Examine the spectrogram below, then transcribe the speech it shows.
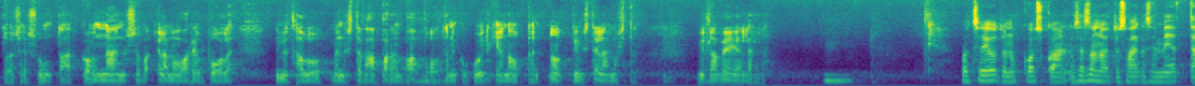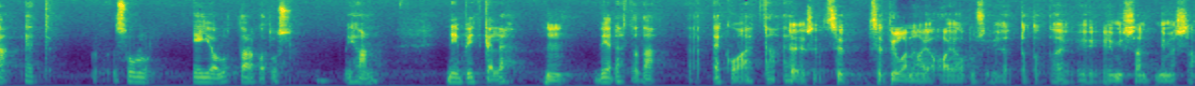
toiseen suuntaan. Että kun on nähnyt se elämän puole, niin nyt haluaa mennä sitä vähän parempaa puolta niin kuitenkin ja nauttia, nauttia niistä elämästä, mitä on vielä mm. Oletko joutunut koskaan, sä sanoit tuossa aikaisemmin, että, että sul ei ollut tarkoitus ihan niin pitkälle hmm. viedä tuota tekoa. Että, ei, se, se, se tilanne ajautui siihen, että tota, ei, ei, ei missään nimessä,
